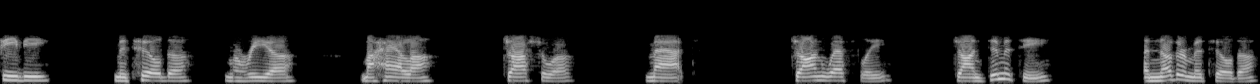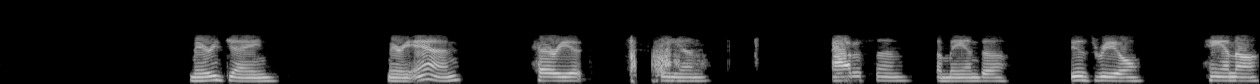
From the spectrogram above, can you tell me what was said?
Phoebe, Matilda, Maria, Mahala, Joshua, Matt, John Wesley, John Dimity, another Matilda, Mary Jane, Mary Ann, Harriet, Ian, Addison, Amanda, Israel, Hannah,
